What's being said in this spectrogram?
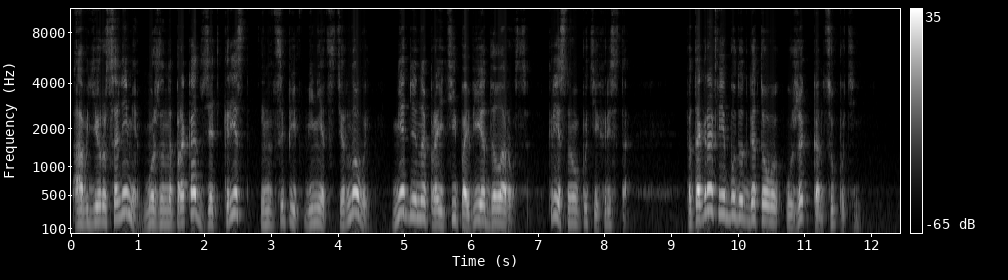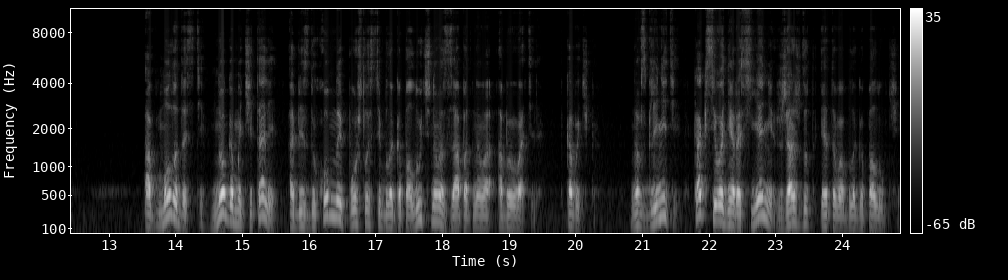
А в Иерусалиме можно на прокат взять крест и, нацепив венец терновый, медленно пройти по Виа Долороса, крестному пути Христа. Фотографии будут готовы уже к концу пути. А в молодости много мы читали о бездуховной пошлости благополучного западного обывателя. В кавычках. Но взгляните, как сегодня россияне жаждут этого благополучия.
